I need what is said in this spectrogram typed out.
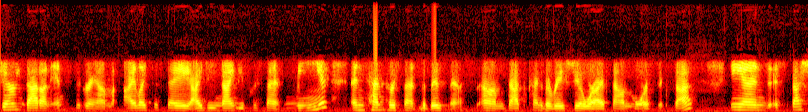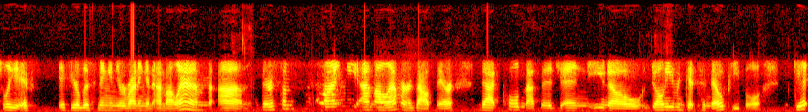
sharing that on Instagram, I like to say I do 90% me and 10% the business. Um, that's kind of the ratio where I found more success. And especially if, if you're listening and you're running an MLM, um, there's some slimy MLMers out there that cold message and, you know, don't even get to know people get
